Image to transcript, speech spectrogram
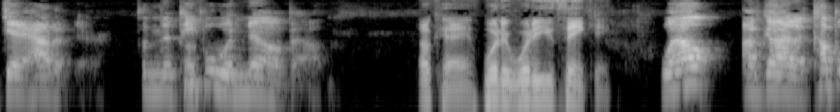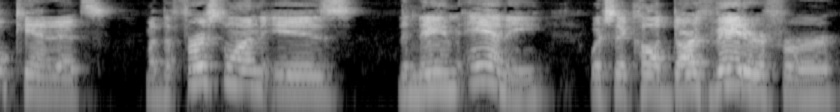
get out of there, something that people would know about. Okay. What are, What are you thinking? Well, I've got a couple candidates, but the first one is the name Annie, which they called Darth Vader for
